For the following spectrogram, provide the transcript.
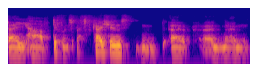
they have different specifications uh, and um,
